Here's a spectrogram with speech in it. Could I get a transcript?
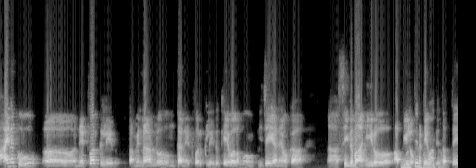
ఆయనకు నెట్వర్క్ లేదు తమిళనాడులో ఇంకా నెట్వర్క్ లేదు కేవలము విజయ్ అనే ఒక సినిమా హీరో అప్పీల్ ఒకటే ఉంది. తప్పితే.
